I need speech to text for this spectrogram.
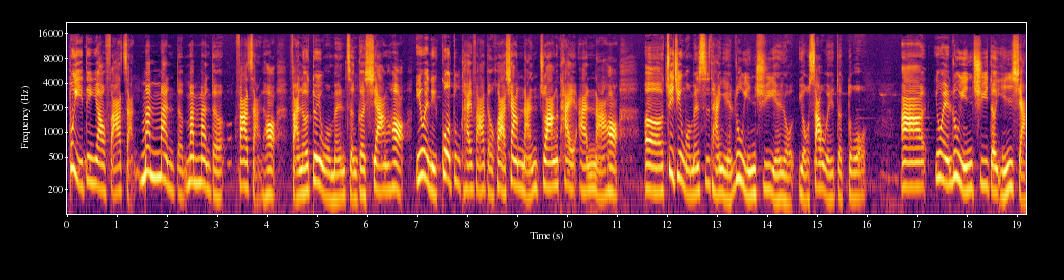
不一定要发展，慢慢的、慢慢的发展哈，反而对我们整个乡哈，因为你过度开发的话，像南庄、泰安呐哈，呃，最近我们斯坦也露营区也有有稍微的多。啊，因为露营区的影响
